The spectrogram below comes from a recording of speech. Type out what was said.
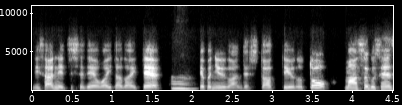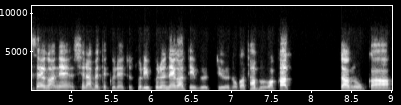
2、3日して電話いただいて、うん。やっぱ乳がんでしたっていうのと、まあすぐ先生がね、調べてくれてトリプルネガティブっていうのが多分分かったのか、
